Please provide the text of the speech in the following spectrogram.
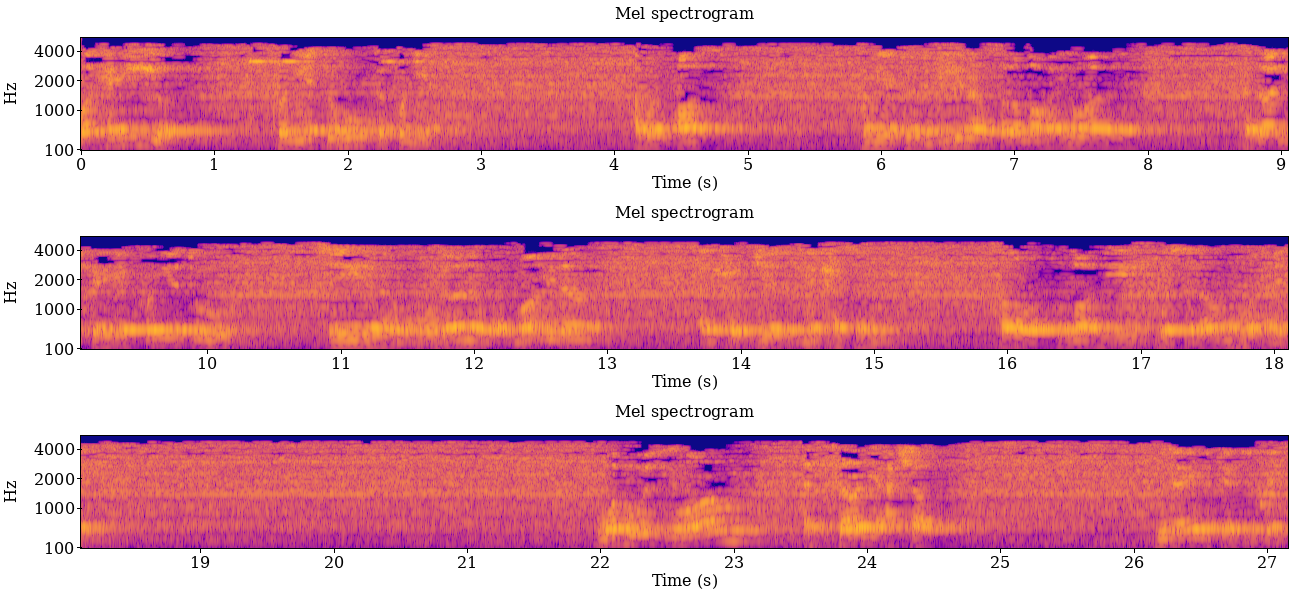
وكني كنيته ككنية. أبو القاسم كنية نبينا صلى الله عليه وآله. كذلك هي كنية سيدنا ومولانا وإمامنا الحجة بن الحسن صلوات الله وسلامه عليه. وهو الإمام الثاني عشر. من أئمة أهل البيت.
